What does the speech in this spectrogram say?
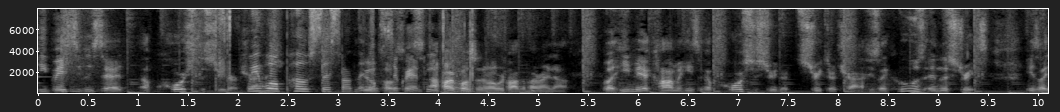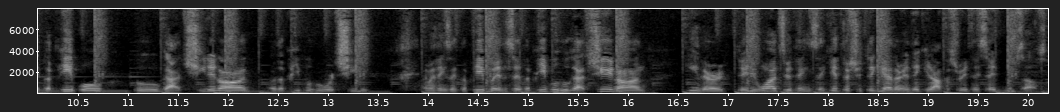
He basically said, "Of course the streets are trash." We will post this on the We'll post Instagram this. people. I'll probably post it on what we're talking about right now. But he made a comment. He's like, "Of course the street are, streets are trash." He's like, "Who's in the streets?" He's like, "The people who got cheated on, or the people who were cheating." And my thing's like, the people. And say the people who got cheated on, either they do one of two things: they get their shit together and they get off the streets. They say to themselves,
